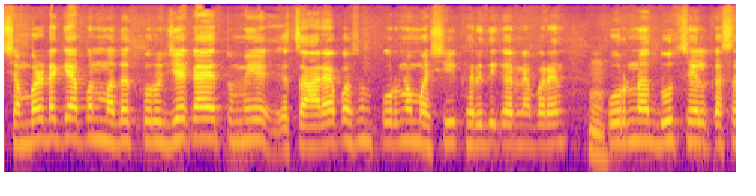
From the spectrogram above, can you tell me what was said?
शंभर टक्के आपण मदत करू. जे काय तुम्ही चाऱ्यापासून पूर्ण म्हशी खरेदी करण्यापर्यंत पूर्ण दूध सेल कसं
